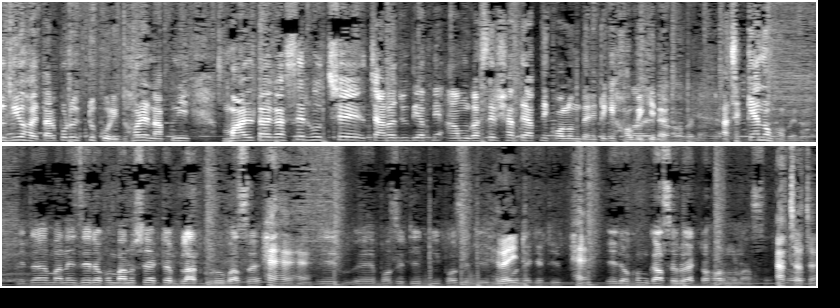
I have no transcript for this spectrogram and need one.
যদিও হয় তারপরেও একটু করি। ধরেন আপনি মালটা গাছের হচ্ছে চারা যদি আপনি আম গাছের সাথে আপনি কলম দেন এটা কি হবে কিনা? হবে আচ্ছা কেন হবে না? এটা মানে যেরকম মানুষের একটা ব্লাড গ্রুপ আছে হ্যাঁ হ্যাঁ হ্যাঁ। পজিটিভ বি পজিটিভ নেগেটিভ হ্যাঁ। এরকম গাছেরও একটা হরমোন আছে। আচ্ছা আচ্ছা।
